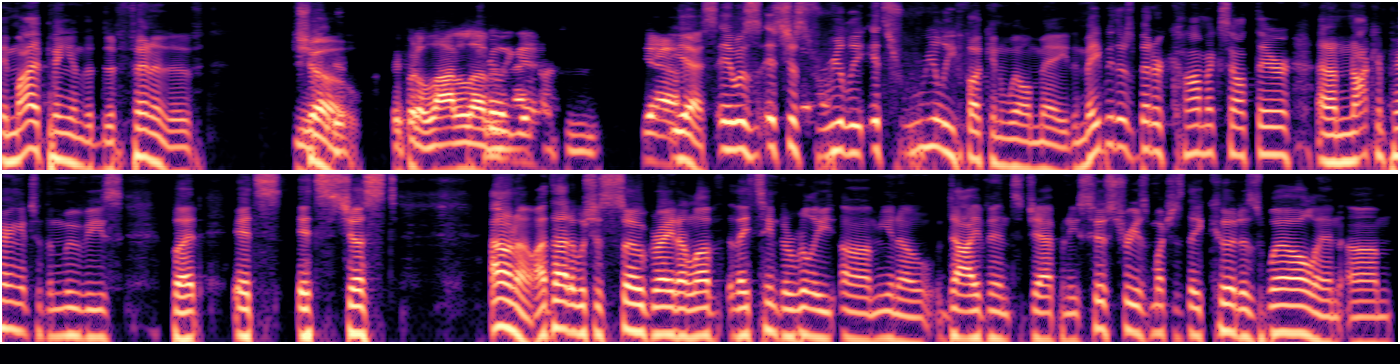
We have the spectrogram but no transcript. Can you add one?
in my opinion, the definitive Me show. They put a lot of love really in that good. cartoon. yeah. Yes, it was. It's just really, it's really fucking well made. And maybe there's better comics out there, and I'm not comparing it to the movies, but it's, it's just, I don't know. I thought it was just so great. I love they seem to really um, you know, dive into Japanese history as much as they could as well. And um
